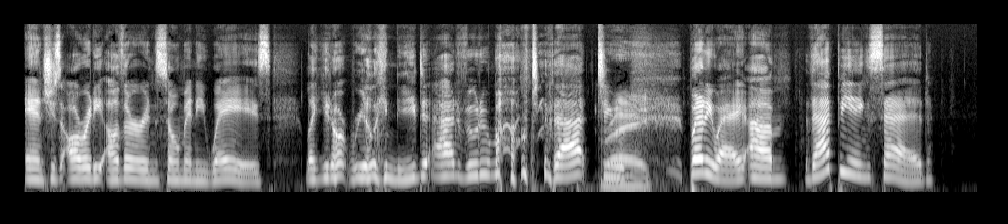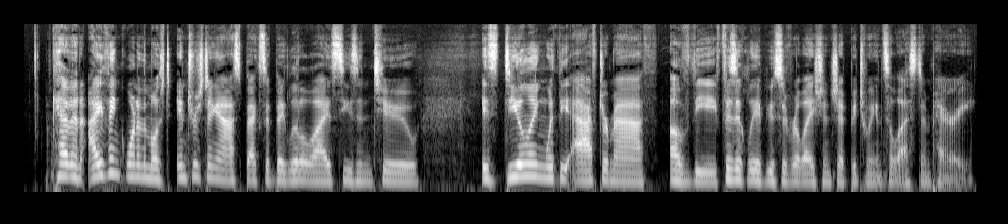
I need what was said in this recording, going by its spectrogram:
and she's already other in so many ways. Like you don't really need to add voodoo mom to that to Right. But anyway, um that being said, Kevin, I think one of the most interesting aspects of Big Little Lies season two is dealing with the aftermath of the physically abusive relationship between Celeste and Perry.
